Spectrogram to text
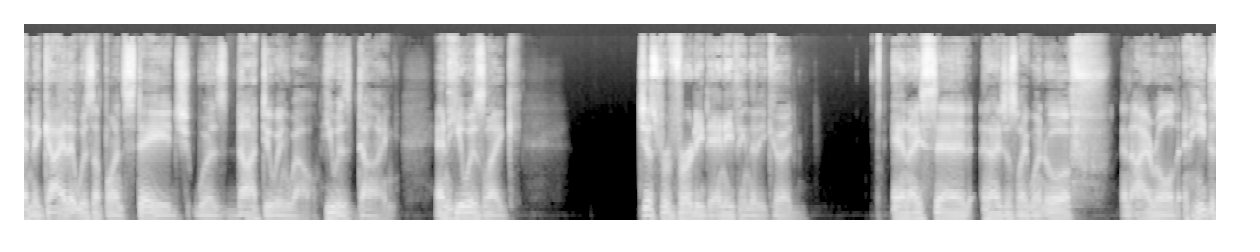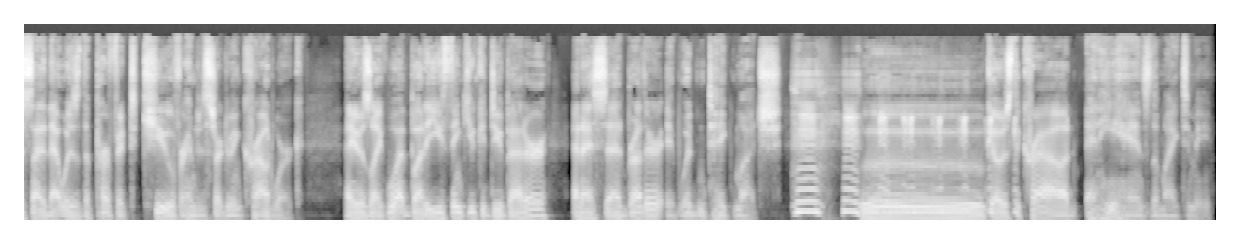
And the guy that was up on stage was not doing well. He was dying. And he was like just reverting to anything that he could. And I said, and I just like went, oof, and I rolled. And he decided that was the perfect cue for him to start doing crowd work. And he was like, What, buddy? You think you could do better? And I said, Brother, it wouldn't take much. Ooh, goes the crowd. And he hands the mic to me.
